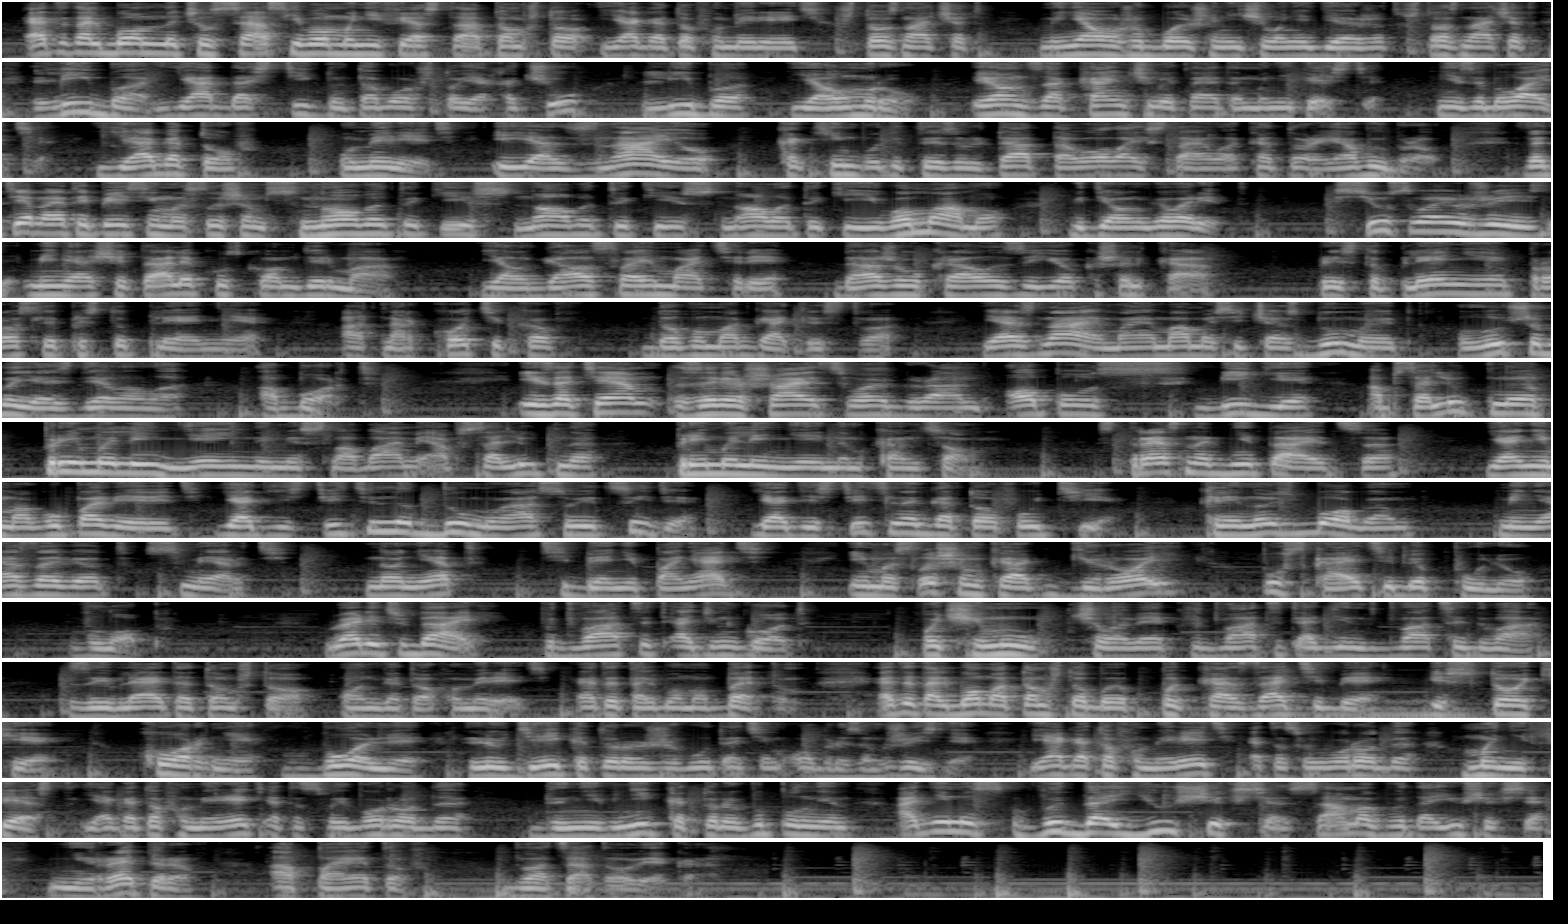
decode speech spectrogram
Этот альбом начался с его манифеста о том, что я готов умереть, что значит меня уже больше ничего не держит, что значит либо я достигну того, что я хочу, либо я умру. И он заканчивает на этом манифесте. Не забывайте, я готов умереть. И я знаю, каким будет результат того лайфстайла, который я выбрал. Затем на этой песне мы слышим снова-таки, снова-таки, снова-таки его маму, где он говорит «Всю свою жизнь меня считали куском дерьма. Я лгал своей матери, даже украл из ее кошелька. Преступление после преступления. От наркотиков до вымогательства. Я знаю, моя мама сейчас думает, лучше бы я сделала аборт. И затем завершает свой гранд опус Биги абсолютно прямолинейными словами, абсолютно прямолинейным концом. Стресс нагнетается. Я не могу поверить. Я действительно думаю о суициде. Я действительно готов уйти. Клянусь Богом, меня зовет смерть. Но нет, тебе не понять. И мы слышим, как герой пускает тебе пулю в лоб. Ready to Die в 21 год. почему человек в 21, в 22 заявляет о том, что он готов умереть. Этот альбом об этом. Этот альбом о том, чтобы показать тебе истоки, корни, боли людей, которые живут этим образом жизни. Я готов умереть — это своего рода манифест. Я готов умереть — это своего рода дневник, который выполнен одним из выдающихся, самых выдающихся не рэперов, а поэтов 20 века.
